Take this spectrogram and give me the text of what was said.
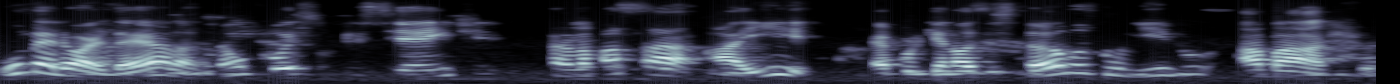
O melhor dela não foi suficiente para ela passar. Aí é porque nós estamos no nível abaixo.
